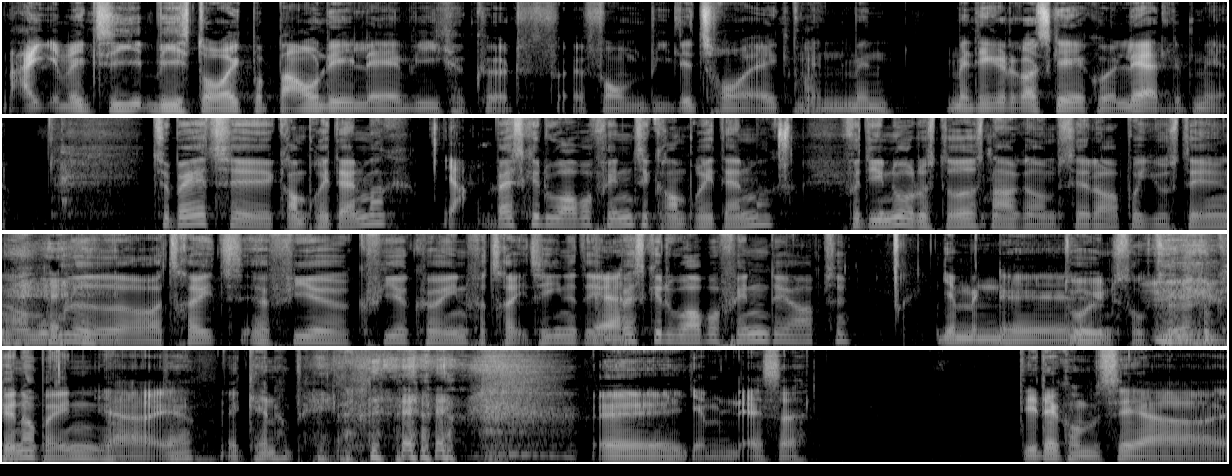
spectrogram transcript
nej, jeg vil ikke sige, vi står ikke på bagdel af, at vi ikke har kørt formelbil. Det tror jeg ikke, men, men, men det kan da godt ske, at jeg kunne have lært lidt mere. Tilbage til Grand Prix Danmark. Ja. Hvad skal du op og finde til Grand Prix Danmark? Fordi nu har du stået og snakket om setup og justeringer og muligheder og tre, fire, fire kører inden for tre tiende Ja. Hvad skal du op og finde op til? Jamen, øh... Du er instruktør, du kender banen. Ja, ja, jeg kender banen. øh, jamen, altså, det der kommer til at...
